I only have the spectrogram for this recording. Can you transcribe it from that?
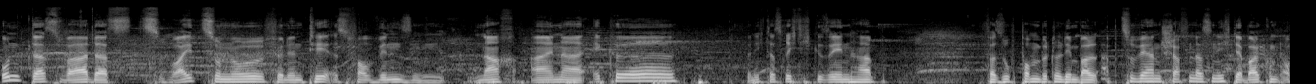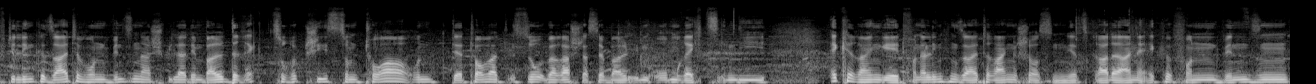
Und das war das 2 zu 0 für den TSV Winsen. Nach einer Ecke, wenn ich das richtig gesehen habe, versucht Pommenbüttel den Ball abzuwehren, schaffen das nicht. Der Ball kommt auf die linke Seite, wo ein Winsener Spieler den Ball direkt zurückschießt zum Tor und der Torwart ist so überrascht, dass der Ball eben oben rechts in die Ecke reingeht, von der linken Seite reingeschossen. Jetzt gerade eine Ecke von Winsen,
